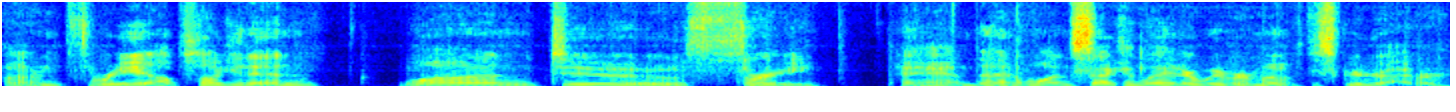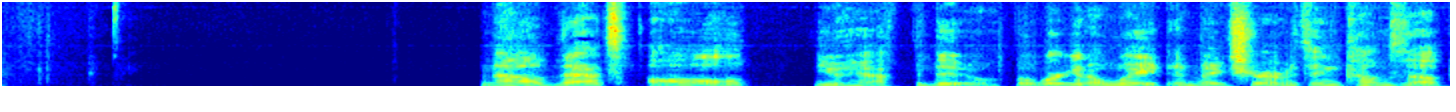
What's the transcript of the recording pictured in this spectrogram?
on three. I'll plug it in. One, two, three. And then one second later, we remove the screwdriver. Now that's all you have to do, but we're gonna wait and make sure everything comes up.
